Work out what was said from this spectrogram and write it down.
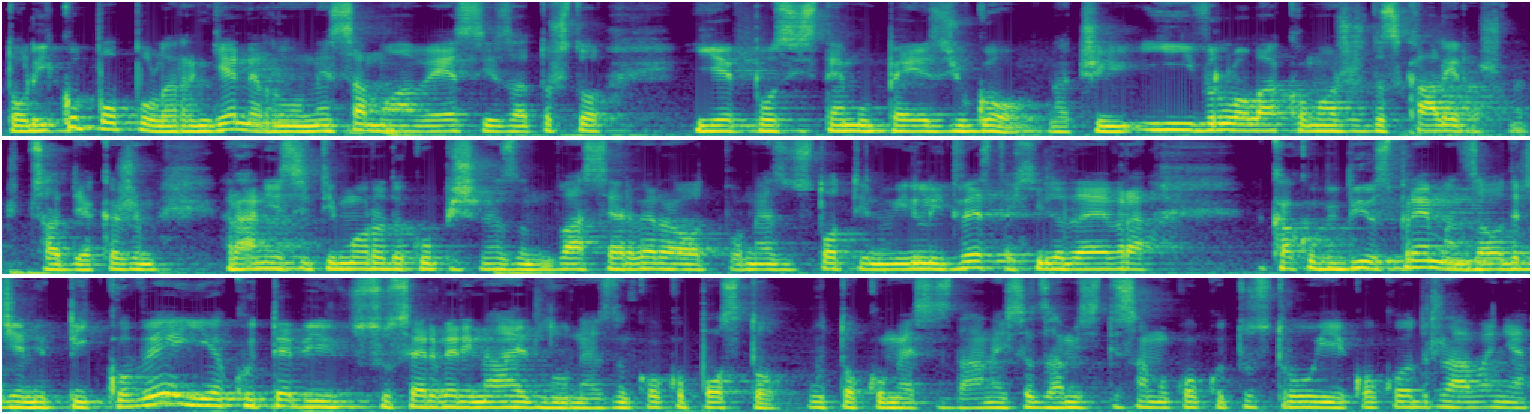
toliko popularan generalno, ne samo AWS je zato što je po sistemu pay you go, znači i vrlo lako možeš da skaliraš, znači sad ja kažem, ranije si ti morao da kupiš, ne znam, dva servera od po ne znam, stotinu ili 200 hiljada evra kako bi bio spreman za određene pikove, iako tebi su serveri na idlu, ne znam koliko posto u toku mesec dana i sad zamislite samo koliko tu struje, koliko održavanja,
